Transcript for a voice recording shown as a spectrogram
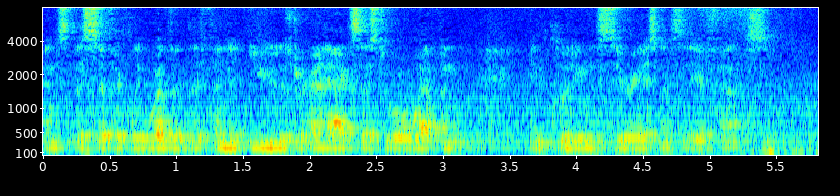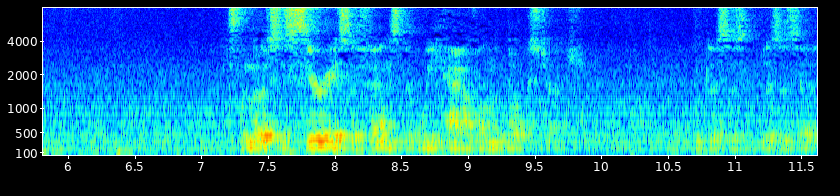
and specifically whether the defendant used or had access to a weapon, including the seriousness of the offense. It's the most serious offense that we have on the books, Judge. This is, this is it.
